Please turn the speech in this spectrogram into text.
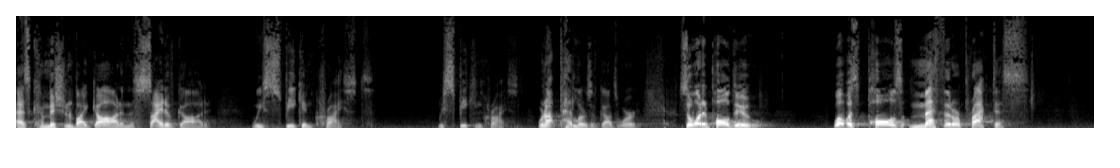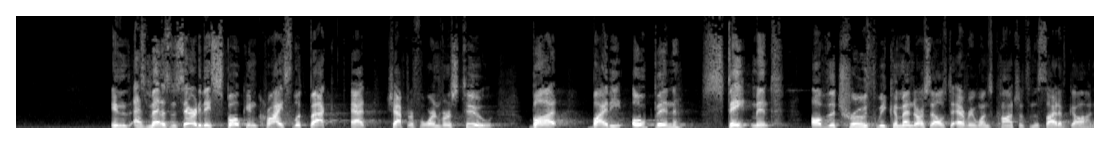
as commissioned by God in the sight of God, we speak in Christ. We speak in Christ. We're not peddlers of God's word. So, what did Paul do? What was Paul's method or practice? In, as men of sincerity, they spoke in Christ. Look back at chapter 4 and verse 2. But by the open statement of the truth, we commend ourselves to everyone's conscience in the sight of God.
